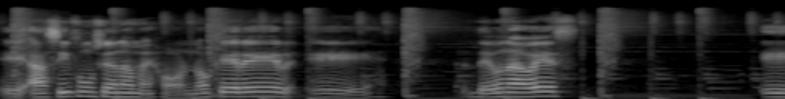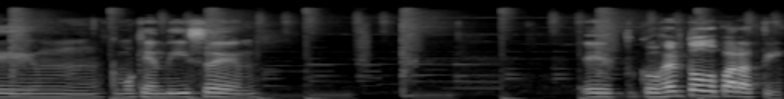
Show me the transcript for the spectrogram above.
Eh, así funciona mejor. No querer de una vez, como quien dice, coger todo para ti.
